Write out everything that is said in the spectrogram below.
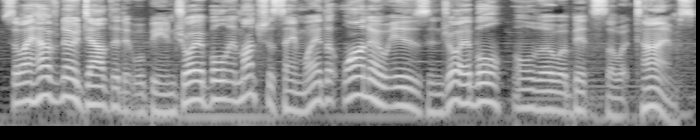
So I have no doubt that it will be enjoyable in much the same way that Wano is enjoyable, although a bit slow at times.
